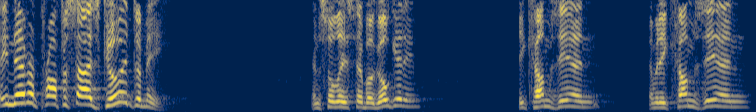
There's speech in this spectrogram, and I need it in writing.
He never prophesies good to me. And so they said, well, go get him. He comes in, and when he comes in,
